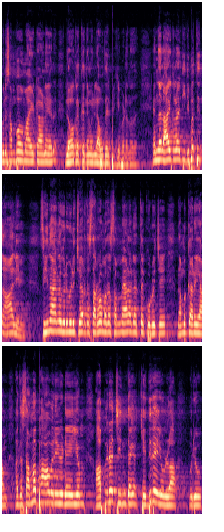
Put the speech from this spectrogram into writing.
ഒരു സംഭവമായിട്ടാണ് ലോകത്തിന്റെ മുന്നിൽ അവതരിപ്പിക്കപ്പെടുന്നത്. എന്നാൽ ആയിരത്തി തൊള്ളായിരത്തി ഇരുപത്തിനാലിൽ ശ്രീനാരായണ ഗുരു വിളിച്ചു ചേർത്ത സർവമത സമ്മേളനത്തെക്കുറിച്ച് നമുക്കറിയാം. അത് സമഭാവനയുടെയും അപരചിന്തയ്ക്കെതിരെയുള്ള ഒരു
